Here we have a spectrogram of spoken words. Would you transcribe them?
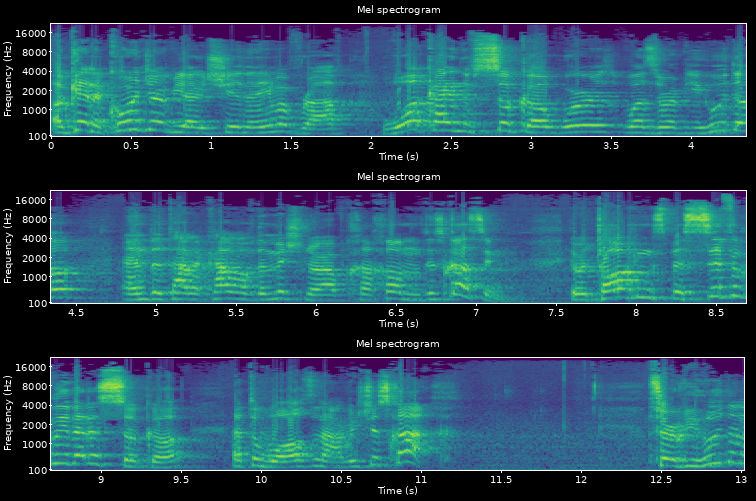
Again, according to Rabbi Yoshia, in the name of Rav, what kind of sukkah was, was Rabbi Yehuda and the Tanakam of the Mishnah, Rabbi Chacham, discussing? They were talking specifically about a sukkah that the walls do not reach the schach. So Rabbi Yehuda and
